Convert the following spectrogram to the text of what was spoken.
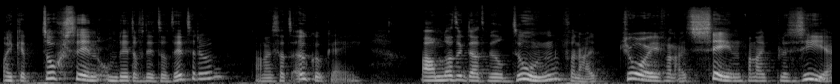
oh, ik heb toch zin om dit of dit of dit te doen, dan is dat ook oké. Maar omdat ik dat wil doen vanuit joy, vanuit zin, vanuit plezier.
